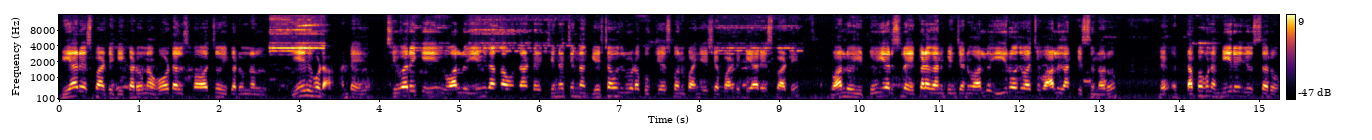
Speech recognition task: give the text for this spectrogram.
బీఆర్ఎస్ పార్టీకి ఇక్కడ ఉన్న హోటల్స్ కావచ్చు ఇక్కడ ఉన్న ఏది కూడా. అంటే చివరికి వాళ్ళు ఏ విధంగా ఉందంటే చిన్న చిన్న గెస్ట్ హౌస్లు కూడా బుక్ చేసుకొని పనిచేసే పార్టీ బీఆర్ఎస్ పార్టీ. వాళ్ళు ఈ టూ ఇయర్స్లో ఎక్కడ కనిపించని వాళ్ళు ఈ రోజు వచ్చి వాళ్ళు కనిపిస్తున్నారు. లే- తప్పకుండా మీరే చూస్తారు.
